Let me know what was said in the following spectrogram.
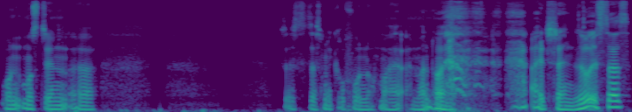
Und muss den, äh, das, das Mikrofon nochmal einmal neu einstellen. So ist das.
